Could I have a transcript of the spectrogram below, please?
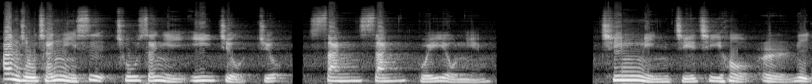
案主陈女士出生于一九九三三癸酉年，清明节气后二日。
